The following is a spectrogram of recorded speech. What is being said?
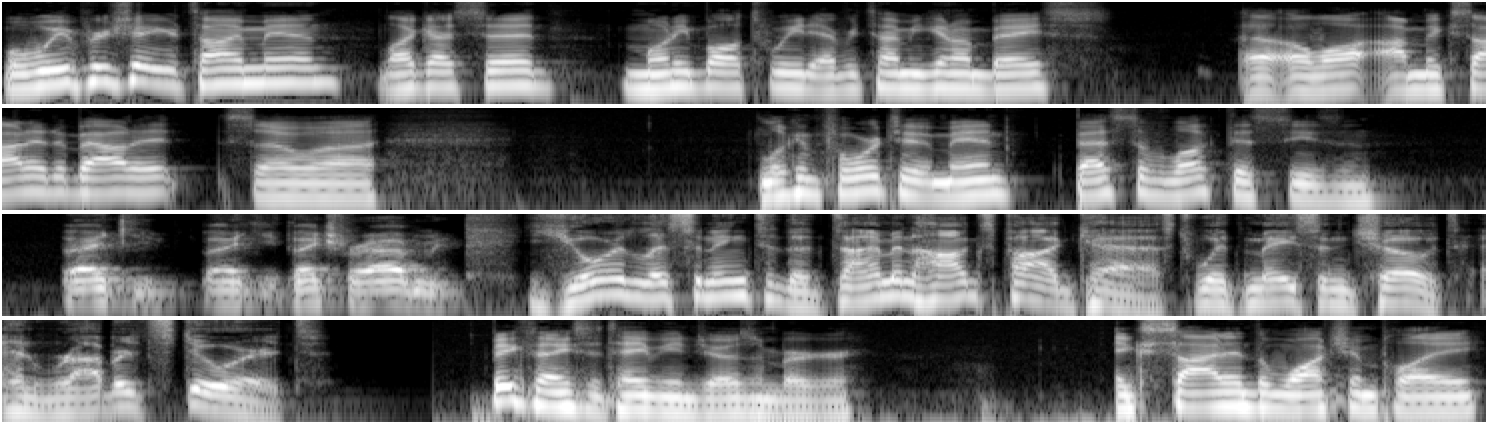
Well, we appreciate your time, man. Like I said, Moneyball tweet every time you get on base. Uh, a lot. I'm excited about it. So, uh, looking forward to it, man. Best of luck this season. Thank you. Thank you. Thanks for having me. You're listening to the Diamond Hogs podcast with Mason Choate and Robert Stewart. Big thanks to Tavian Josenberger. Excited to watch him play.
